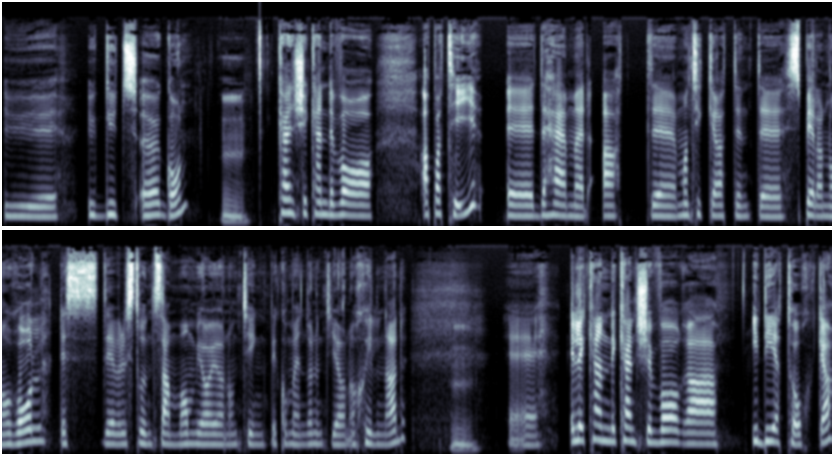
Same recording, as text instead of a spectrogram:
ur, ur Guds ögon. Mm. Kanske kan det vara apati. Eh, det här med att eh, man tycker att det inte spelar någon roll. Det, det är väl strunt samma om jag gör någonting. Det kommer ändå inte göra någon skillnad. Mm. Eh, eller kan det kanske vara idétorka?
